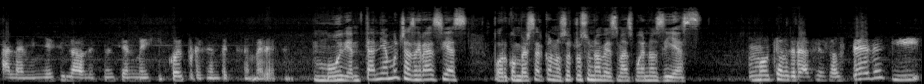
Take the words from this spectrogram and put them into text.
a la niñez y la adolescencia en México el presente que se merecen. Muy bien. Tania, muchas gracias por conversar con nosotros una vez más. Buenos días. Muchas gracias a ustedes y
